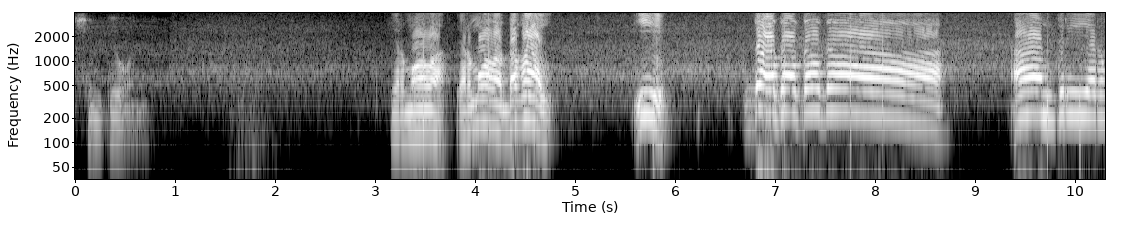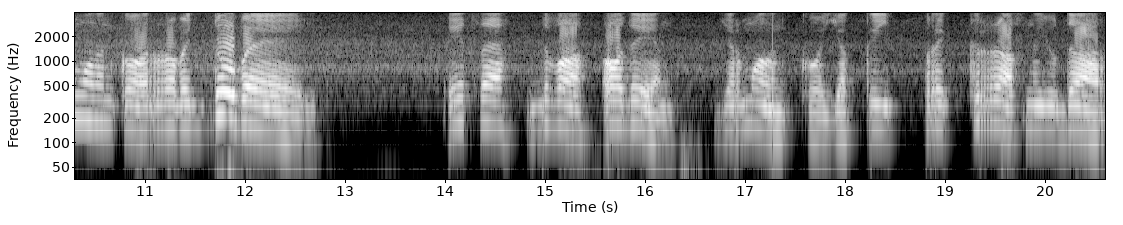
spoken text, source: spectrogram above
Чемпіонів. Ярмола! Ярмола, давай! І... Да-да-да-да! Андрій Ярмоленко робить дубль! І це 2-1. Ярмоленко, який прекрасний удар!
